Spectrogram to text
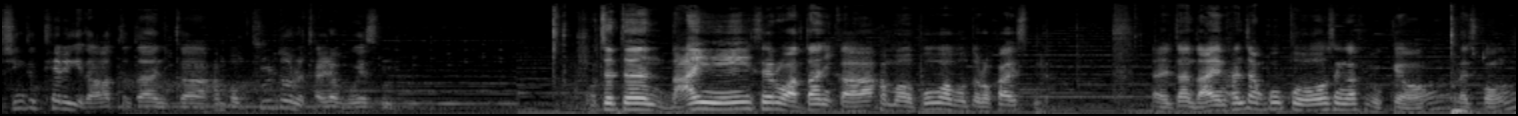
신규 캐릭이 나왔다니까 한번 풀도를 달려보겠습니다. 어쨌든 나인이 새로 왔다니까 한번 뽑아보도록 하겠습니다. 자, 일단 나인 한 장 뽑고 생각해 볼게요. 렛츠고.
